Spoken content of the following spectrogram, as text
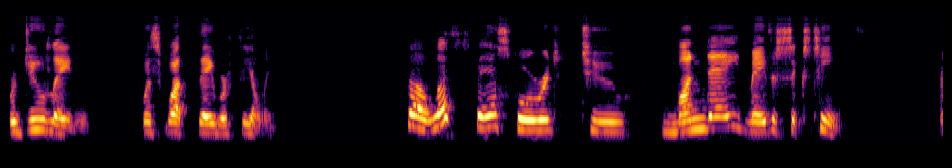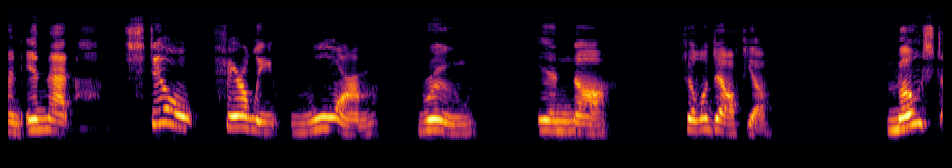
were dew laden, was what they were feeling. So let's fast forward to Monday, May the 16th. And in that still fairly warm room in uh, Philadelphia, most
